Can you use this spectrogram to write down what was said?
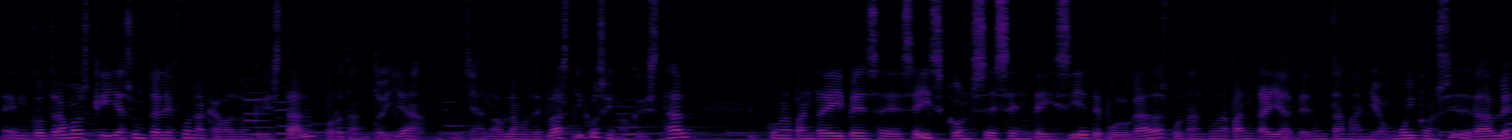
encontramos que ya es un teléfono acabado en cristal, por lo tanto ya, ya no hablamos de plástico, sino cristal, con una pantalla IPS de 6,67 pulgadas, por tanto una pantalla de un tamaño muy considerable,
